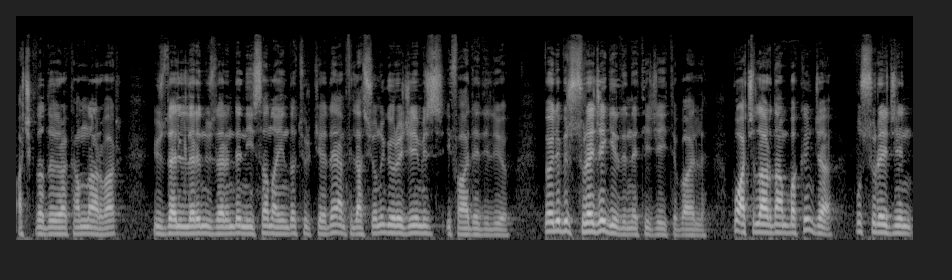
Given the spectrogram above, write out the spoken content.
açıkladığı rakamlar var. %50'lerin üzerinde Nisan ayında Türkiye'de enflasyonu göreceğimiz ifade ediliyor. Böyle bir sürece girdi netice itibariyle. Bu açılardan bakınca bu sürecin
